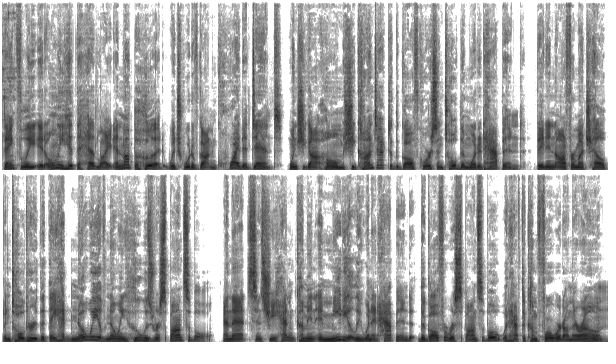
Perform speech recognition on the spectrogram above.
Thankfully, it only hit the headlight and not the hood, which would have gotten quite a dent. When she got home, she contacted the golf course and told them what had happened. They didn't offer much help and told her that they had no way of knowing who was responsible, and that since she hadn't come in immediately when it happened, the golfer responsible would have to come forward on their own.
